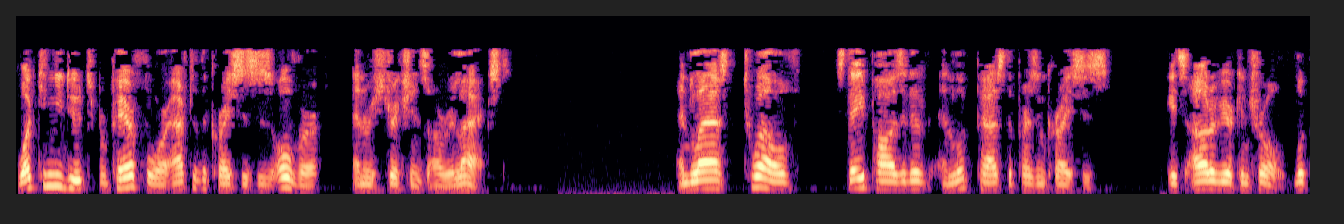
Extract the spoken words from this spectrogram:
What can you do to prepare for after the crisis is over and restrictions are relaxed? And last, 12, stay positive and look past the present crisis. It's out of your control. Look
